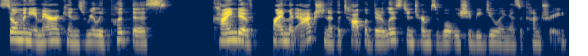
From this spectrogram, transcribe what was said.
so many Americans really put this kind of climate action at the top of their list in terms of what we should be doing as a country.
